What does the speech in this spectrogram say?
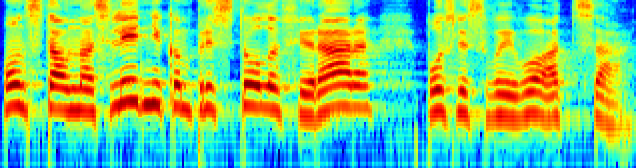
Он стал наследником престола Феррара после своего отца.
